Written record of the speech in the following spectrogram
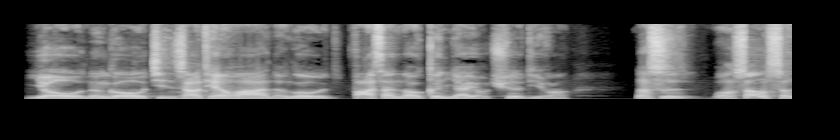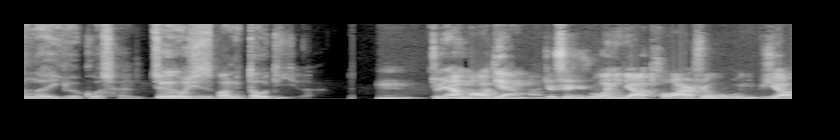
有能够锦上添花，能够发散到更加有趣的地方，那是往上升的一个过程。这个东西是帮你兜底的。嗯，就像锚点嘛，就是如果你要投二十五，你必须要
